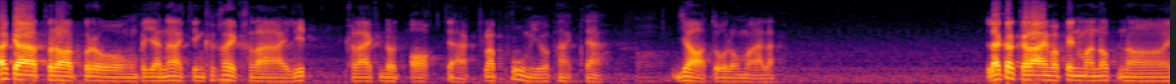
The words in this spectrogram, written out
อากาศปลอดโปร่งพญานาคจึงค่อยๆคลายฤทธิ์คลายขนดออกจากพระผู้มีพระภาคเจ้า ย่อตัวลงมาละแล้วก็กลายมาเป็นมนุษย์น้อย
